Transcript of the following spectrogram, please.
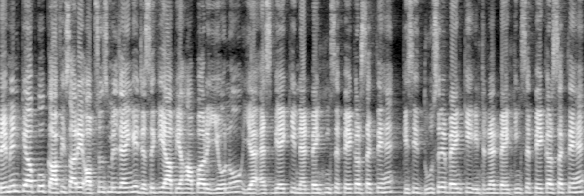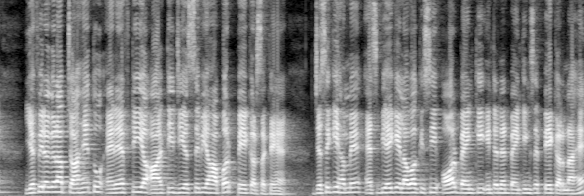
पेमेंट के आपको काफ़ी सारे ऑप्शंस मिल जाएँगे, जैसे कि आप यहाँ पर योनो या एसबीआई की नेट बैंकिंग से पे कर सकते हैं, किसी दूसरे बैंक की इंटरनेट बैंकिंग से पे कर सकते हैं, या फिर अगर आप चाहें तो एनएफटी या आरटीजीएस से भी यहाँ पर पे कर सकते हैं। जैसे कि हमें SBI के अलावा किसी और बैंक की इंटरनेट बैंकिंग से पे करना है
